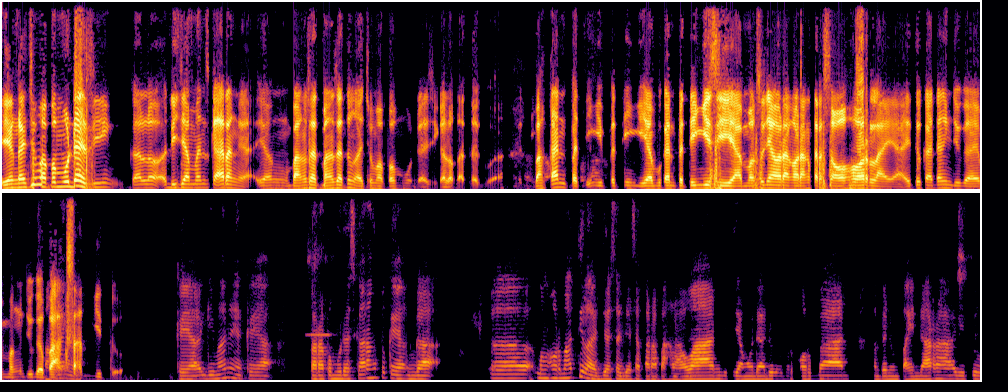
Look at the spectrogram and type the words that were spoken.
ya nggak cuma pemuda sih. Kalau di zaman sekarang ya yang bangsat-bangsat tuh nggak cuma pemuda sih kalau kata gue bahkan petinggi-petinggi ya bukan petinggi sih ya maksudnya orang-orang tersohor lah ya. Itu kadang juga emang juga bangsat gitu. Kayak gimana ya kayak para pemuda sekarang tuh kayak nggak uh, menghormati lah jasa-jasa para pahlawan gitu yang udah dulu berkorban sampai numpahin darah gitu.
